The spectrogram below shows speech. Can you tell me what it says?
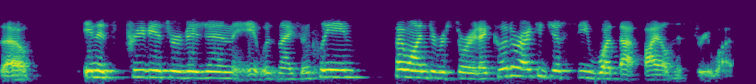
So in its previous revision, it was nice and clean. If I wanted to restore it, I could, or I could just see what that file history was.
